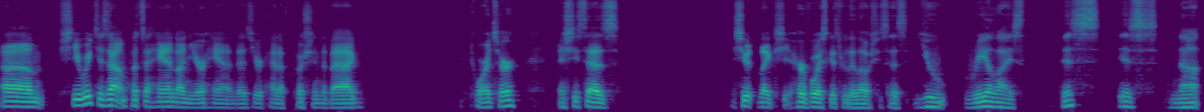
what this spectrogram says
Um, she reaches out and puts a hand on your hand as you're kind of pushing the bag towards her, and she says, "She like she, her voice gets really low. She says, "You realize this is not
